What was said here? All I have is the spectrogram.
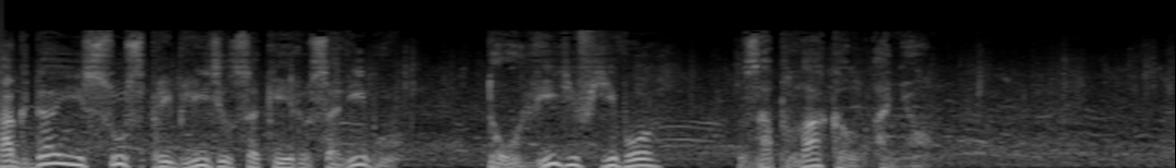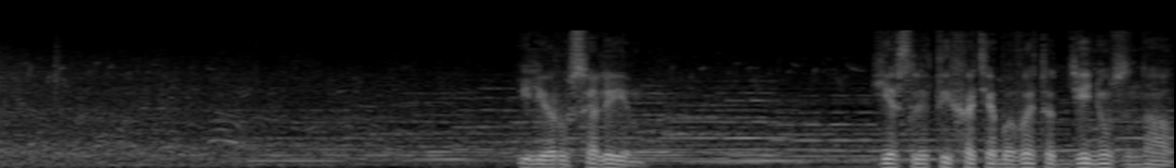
Когда Иисус приблизился к Иерусалиму, то, увидев его, заплакал о нем. Иерусалим, если ты хотя бы в этот день узнал,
